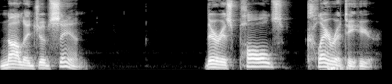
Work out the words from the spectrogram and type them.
knowledge of sin. There is Paul's clarity here.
